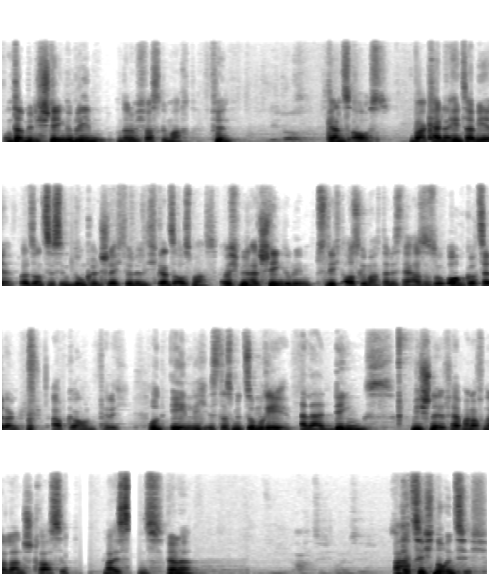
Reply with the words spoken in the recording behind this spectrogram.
Und dann bin ich stehen geblieben und dann habe ich was gemacht. Finn. Ganz aus. War keiner hinter mir, weil sonst ist es im Dunkeln schlecht, wenn du Licht ganz ausmachst. Aber ich bin halt stehen geblieben, das Licht ausgemacht, dann ist der Hase so, oh Gott sei Dank, abgehauen, fertig. Und ähnlich ist das mit so einem Reh. Allerdings, wie schnell fährt man auf einer Landstraße? Meistens. Ja, ne? 80, 90.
